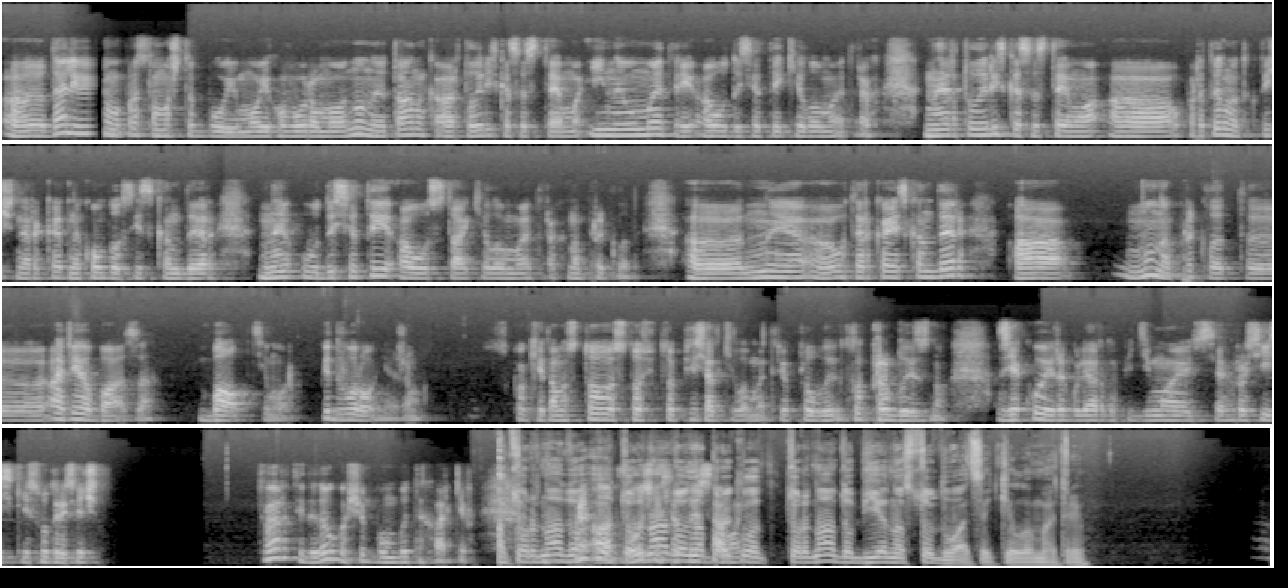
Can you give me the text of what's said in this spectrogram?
Е, Далі ми просто масштабуємо і говоримо: ну не танк, а артилерійська система, і не у метрі, а у 10 кілометрах. Не артилерійська система, а оперативно-тактичний ракетний комплекс Іскандер, не у 10, а у 100 кілометрах, наприклад. Е, Не ОТРК Іскандер, а ну, наприклад, е, авіабаза Балтімор під Воронежем. Скільки там 100 150 кілометрів приблизно, з якої регулярно підіймаються російські Су-34 для того, щоб бомбити Харків. А торнадо, а Приклад залишився торнадо, наприклад, торнадо б'є на 120 кілометрів.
